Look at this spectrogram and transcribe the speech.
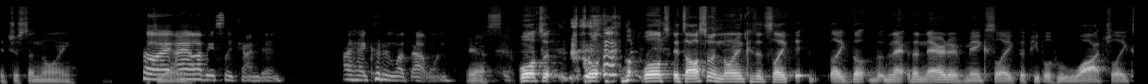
it's just annoying so I, I, obviously chimed in I, I couldn't let that one yeah well it's a, well, well it's, it's also annoying because it's like it, like the, the the narrative makes like the people who watch like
